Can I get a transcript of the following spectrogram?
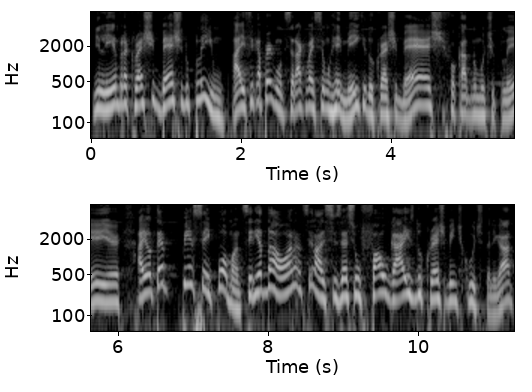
me lembra Crash Bash do Play 1. Aí fica a pergunta, será que vai ser um remake do Crash Bash, focado no multiplayer? Aí eu até pensei, pô, mano, seria da hora, sei lá, se fizesse um Fall Guys do Crash Bandicoot, tá ligado?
